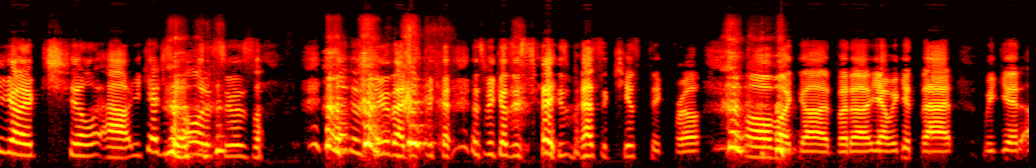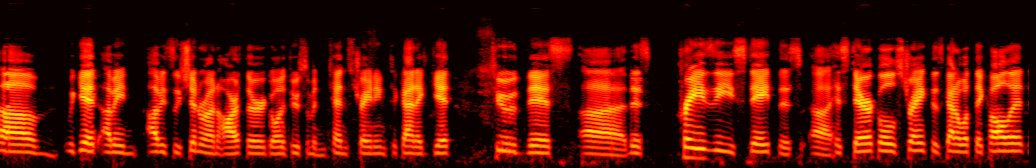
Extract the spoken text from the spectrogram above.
you gotta chill out. You can't just call it a suicide. You can't just do that just because just because he's, he's masochistic, bro. Oh my god! But uh, yeah, we get that. We get um, we get. I mean, obviously Shinra and Arthur going through some intense training to kind of get to this uh, this crazy state, this uh, hysterical strength is kind of what they call it,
